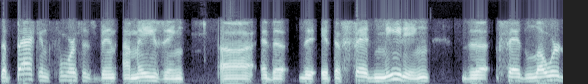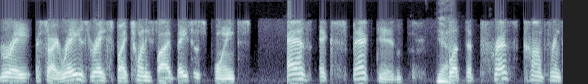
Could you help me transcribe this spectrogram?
the back and forth has been amazing. Uh, at the, the at the Fed meeting, the Fed lowered rate, sorry, raised rates by 25 basis points as expected. Yeah. But the press conference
